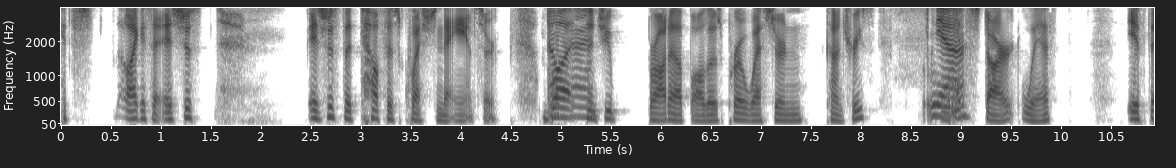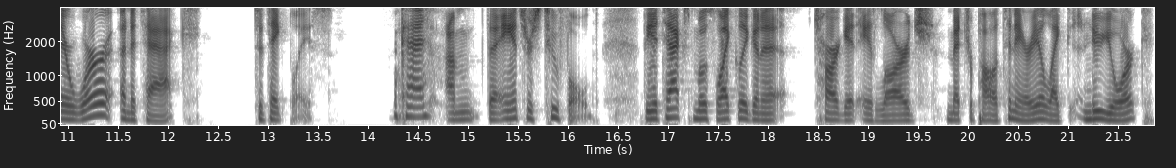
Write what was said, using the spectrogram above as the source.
it's like I said, it's just it's just the toughest question to answer. But Okay. since you brought up all those pro Western countries. Yeah. Let's start with if there were an attack to take place. Okay. I'm the answer is twofold. The attack's most likely going to target a large metropolitan area like New York,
